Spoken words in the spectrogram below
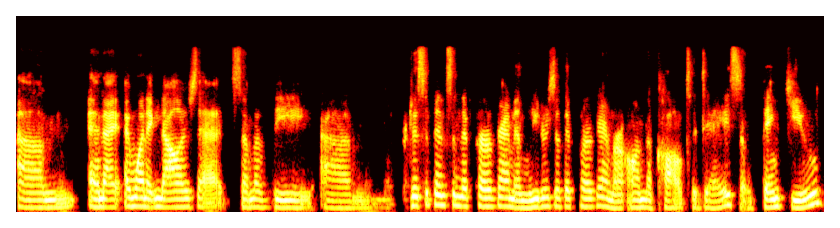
Um, and I, I want to acknowledge that some of the um, participants in the program and leaders of the program are on the call today. So thank you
